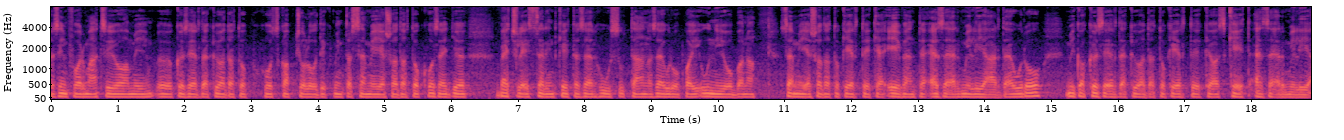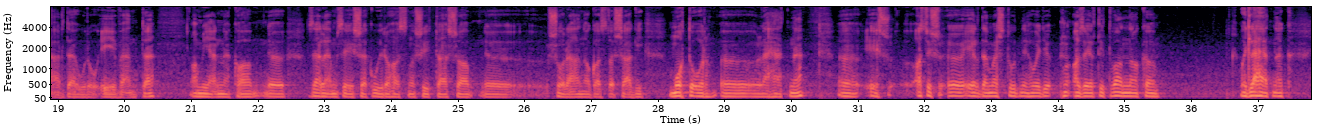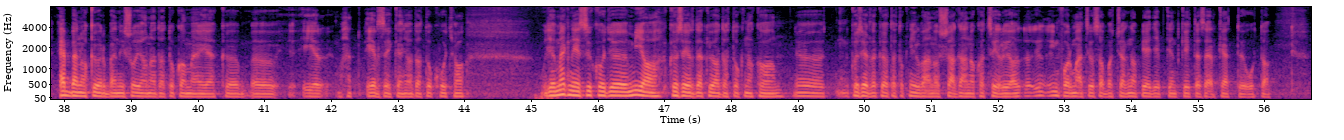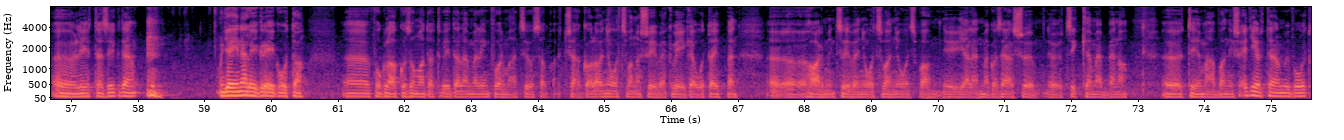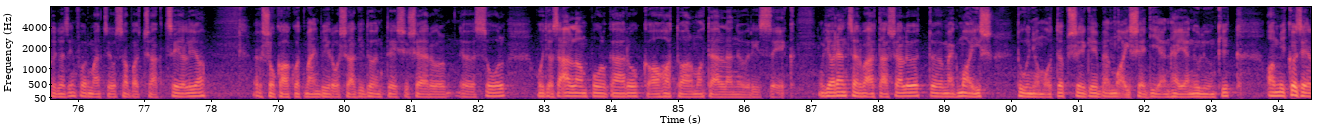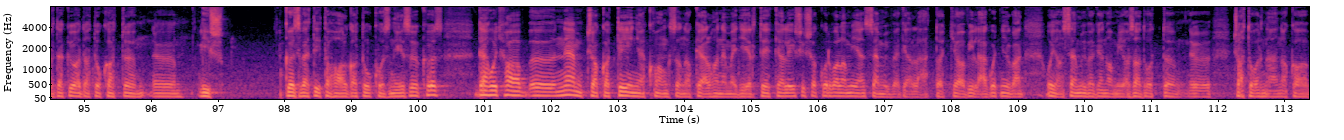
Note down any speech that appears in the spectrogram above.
az információ, ami közérdekű adatokhoz kapcsolódik, mint a személyes adatokhoz. Egy becslés szerint 2020 után az Európai Unióban a személyes adatok értéke évente 1000 milliárd euró, míg a közérdekű adatok értéke az 2000 milliárd euró évente, ami ennek a, az elemzések újrahasznosítása során a gazdasági motor lehetne. És azt is érdemes tudni, hogy azért itt vannak, vagy lehetnek ebben a körben is olyan adatok, amelyek ér, hát érzékeny adatok, hogyha Ugye megnézzük, hogy mi a közérdekű adatoknak a közérdekű adatok nyilvánosságának a célja. Az információszabadság napja egyébként 2002 óta létezik, de ugye én elég régóta foglalkozom adatvédelemmel, információszabadsággal. A 80-as évek vége óta éppen 30 éve 88-ban jelent meg az első cikkem ebben a témában is. Egyértelmű volt, hogy az információszabadság célja, sok alkotmánybírósági döntés is erről szól, hogy az állampolgárok a hatalmat ellenőrizzék. Ugye a rendszerváltás előtt, meg ma is túlnyomó többségében, ma is egy ilyen helyen ülünk itt, ami közérdekű adatokat is közvetít a hallgatókhoz, nézőkhöz, de hogyha nem csak a tények hangzanak el, hanem egy értékelés is, akkor valamilyen szemüvegen láttatja a világot. Nyilván olyan szemüvegen, ami az adott csatornának a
